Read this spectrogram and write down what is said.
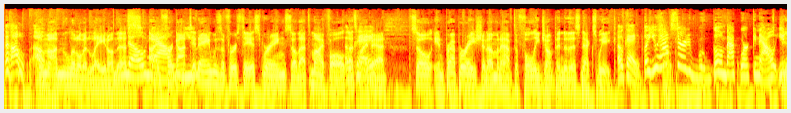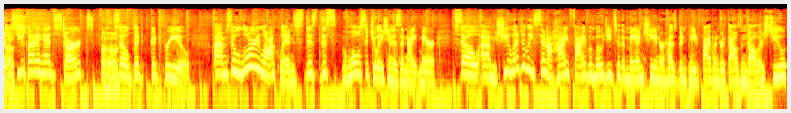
Oh, oh. I'm, I'm a little bit late on this. No, now I forgot you- today was the first day of spring, so that's my fault. That's my bad. So, in preparation, I'm going to have to fully jump into this next week. Okay, but you have started going back working out, you know, Yes. so you got a head start. Uh-huh. So good, good for you. Um, so Lori Loughlin, this this whole situation is a nightmare. So um, she allegedly sent a high five emoji to the man she and her husband paid five hundred thousand dollars to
